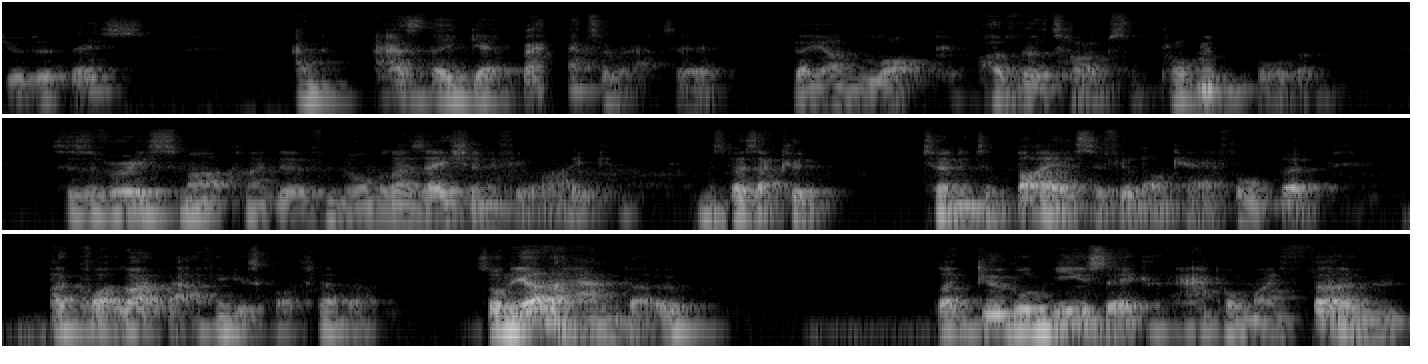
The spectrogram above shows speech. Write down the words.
good at this. And as they get better at it they unlock other types of problem hmm. for them. So it's a really smart kind of normalization if you like. I suppose that could turn into bias if you're not careful but i quite like that. I think it's quite clever. So on the other hand though like google music app on my phone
